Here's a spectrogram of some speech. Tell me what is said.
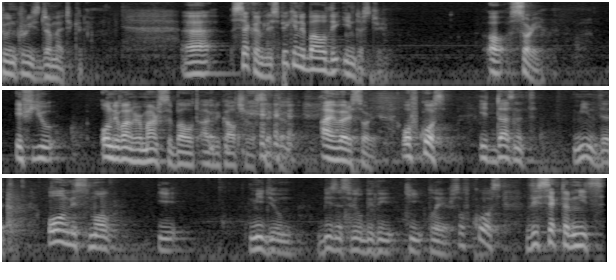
to increase dramatically. Uh, secondly, speaking about the industry. Oh, sorry. If you only one remarks about agricultural sector, I am very sorry. Of course, it doesn't mean that only small medium business will be the key players. Of course, this sector needs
